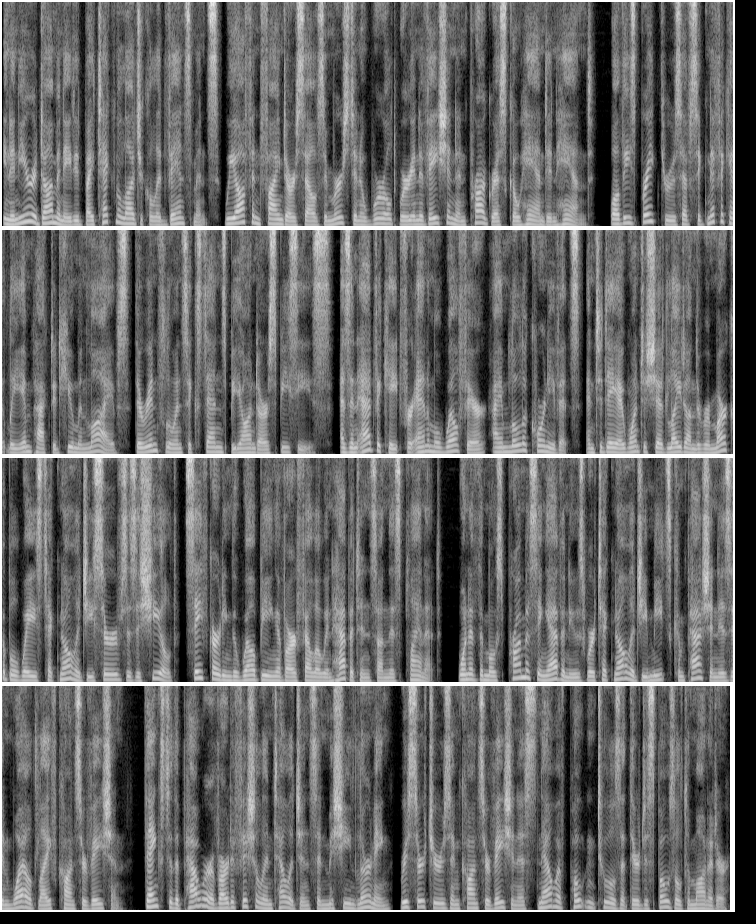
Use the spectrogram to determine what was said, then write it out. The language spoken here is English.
In an era dominated by technological advancements, we often find ourselves immersed in a world where innovation and progress go hand in hand. While these breakthroughs have significantly impacted human lives, their influence extends beyond our species. As an advocate for animal welfare, I am Lola Korneevets, and today I want to shed light on the remarkable ways technology serves as a shield, safeguarding the well being of our fellow inhabitants on this planet. One of the most promising avenues where technology meets compassion is in wildlife conservation. Thanks to the power of artificial intelligence and machine learning, researchers and conservationists now have potent tools at their disposal to monitor,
